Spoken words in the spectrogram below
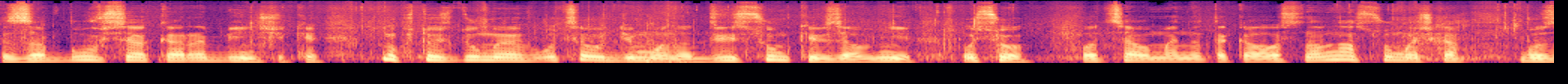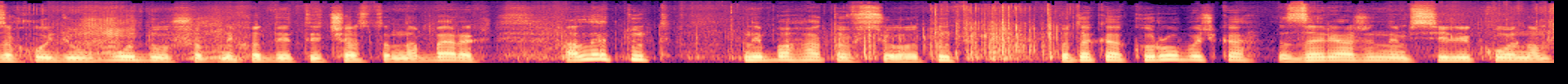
забувся карабінчики. Ну, хтось думає, оце у Дімона дві сумки взяв. Ні, ось оце у мене така основна сумочка, бо заходжу в воду, щоб не ходити часто на берег. Але тут небагато всього. Тут отака коробочка з зарядженим силіконом,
